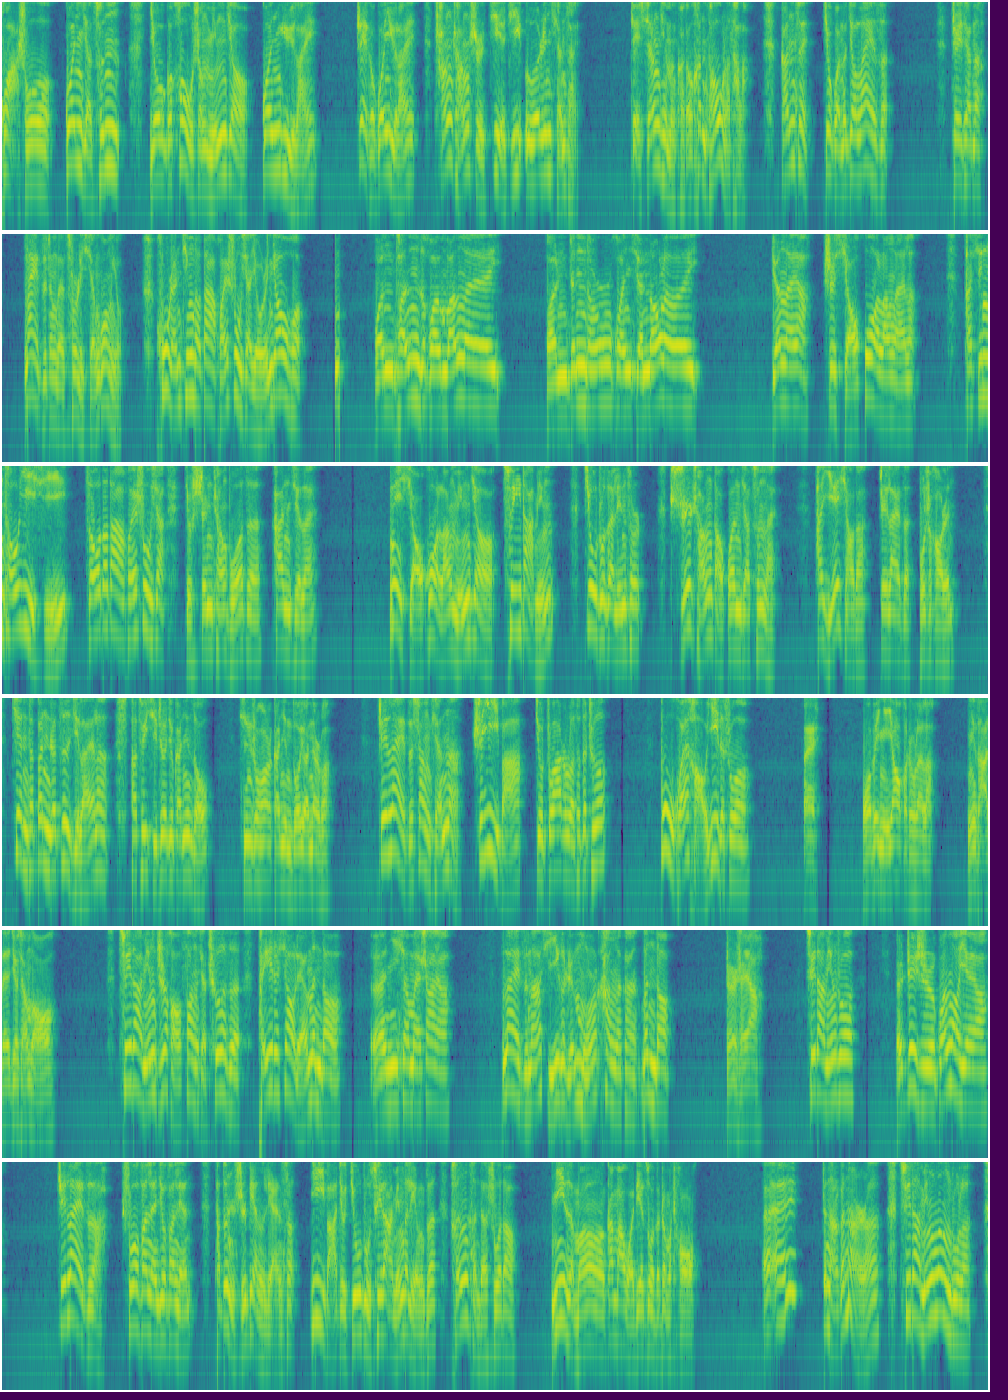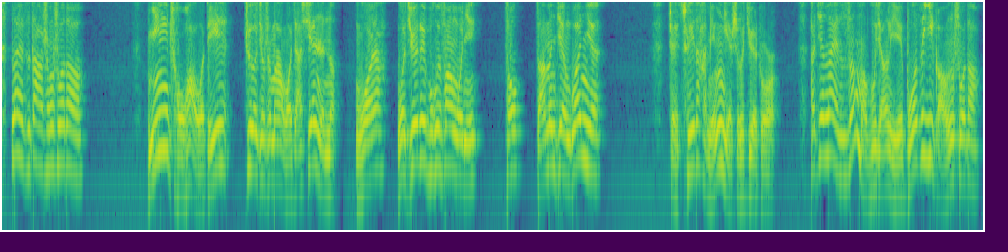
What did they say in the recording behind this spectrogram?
话说关家村有个后生名叫关玉来，这个关玉来常常是借机讹人钱财，这乡亲们可都恨透了他了，干脆就管他叫赖子。这一天呢，赖子正在村里闲逛悠，忽然听到大槐树下有人吆喝：“换盘子，换碗嘞，换针头，换线脑嘞。”原来呀，是小货郎来了。他心头一喜，走到大槐树下，就伸长脖子看起来。那小货郎名叫崔大明，就住在邻村，时常到关家村来。他也晓得这赖子不是好人，见他奔着自己来了，他推起车就赶紧走，心说话赶紧躲远点吧。这赖子上前呢，是一把就抓住了他的车，不怀好意的说：“哎，我被你吆喝出来了。”你咋的就想走？崔大明只好放下车子，陪着笑脸问道：“呃，你想买啥呀？”赖子拿起一个人模看了看，问道：“这是谁呀？”崔大明说：“呃，这是关老爷呀。”这赖子啊，说翻脸就翻脸，他顿时变了脸色，一把就揪住崔大明的领子，狠狠地说道：“你怎么敢把我爹做的这么丑？”哎哎。这哪儿跟哪儿啊？崔大明愣住了。赖子大声说道：“你丑化我爹，这就是骂我家先人呢！我呀，我绝对不会放过你。走，咱们见官去。”这崔大明也是个倔主，他见赖子这么不讲理，脖子一梗，说道：“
